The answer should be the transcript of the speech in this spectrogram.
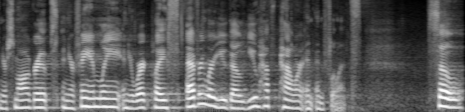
in your small groups, in your family, in your workplace, everywhere you go, you have power and influence. So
